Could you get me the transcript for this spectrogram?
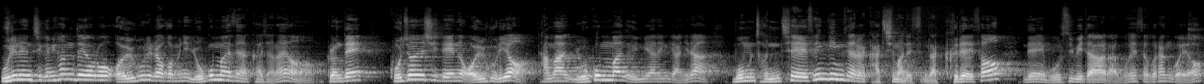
우리는 지금 현대어로 얼굴이라고 하면 요것만 생각하잖아요. 그런데 고전 시대에는 얼굴이요. 다만 요것만 의미하는 게 아니라 몸 전체의 생김새를 같이 말했습니다. 그래서 내 모습이다라고 해석을 한 거예요.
